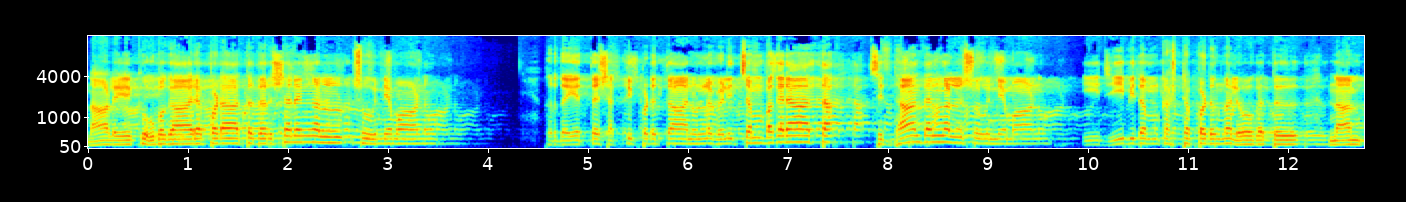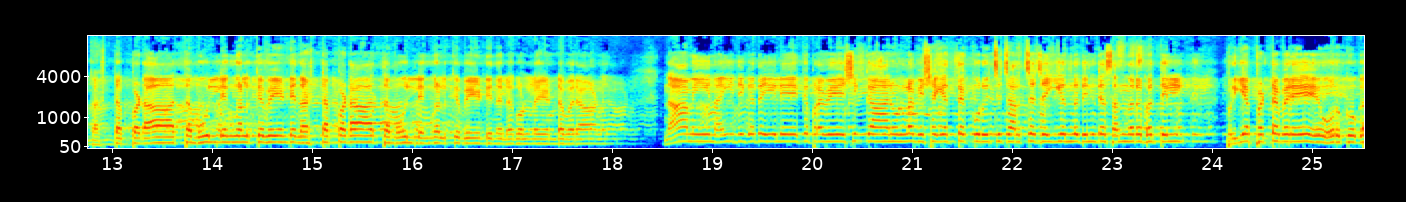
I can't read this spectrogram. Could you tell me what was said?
നാളേക്ക് ഉപകാരപ്പെടാത്ത ദർശനങ്ങൾ ശൂന്യമാണ്. ഹൃദയത്തെ ശക്തിപ്പെടുത്താനുള്ള വെളിച്ചം പകരാത്ത സിദ്ധാന്തങ്ങൾ ശൂന്യമാണ്. ഈ ജീവിതം കഷ്ടപ്പെടുന്ന ലോകത്ത് നാം കഷ്ടപ്പെടാത്ത മൂല്യങ്ങൾക്ക് വേണ്ടി നഷ്ടപ്പെടാത്ത മൂല്യങ്ങൾക്ക് വേണ്ടി നിലകൊള്ളേണ്ടവരാണ്. നാം ഈ നൈതികതയിലേക്ക് പ്രവേശിക്കാനുള്ള വിഷയത്തെക്കുറിച്ച് ചർച്ച ചെയ്യുന്നതിന്റെ സന്ദർഭത്തിൽ പ്രിയപ്പെട്ടവരെ ഓർക്കുക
